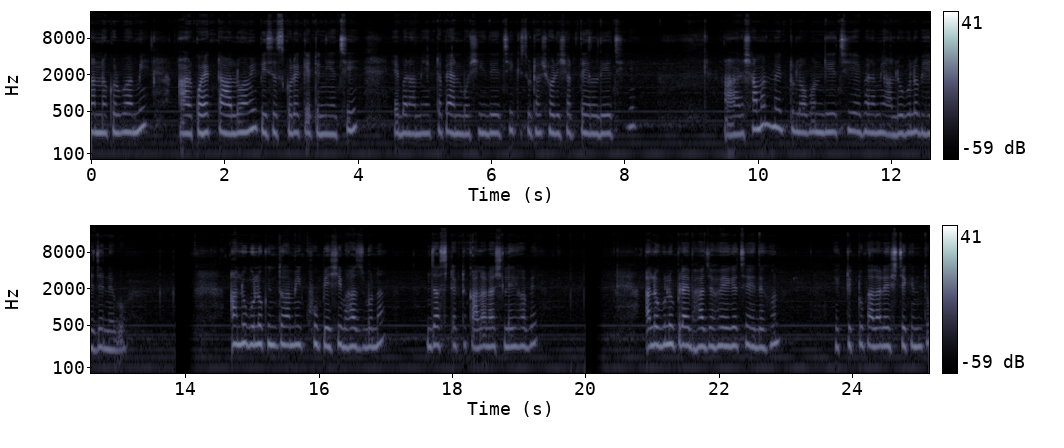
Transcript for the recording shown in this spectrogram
রান্না করব আমি, আর কয়েকটা আলু আমি পিসেস করে কেটে নিয়েছি। এবার আমি একটা প্যান বসিয়ে দিয়েছি, কিছুটা সরিষার তেল দিয়েছি, আর সামান্য একটু লবণ দিয়েছি। এবার আমি আলুগুলো ভেজে নেব। আলুগুলো কিন্তু আমি খুব বেশি ভাজবো না। জাস্ট একটা কালার আসলেই হবে। আলুগুলো প্রায় ভাজা হয়ে গেছে, এই দেখুন। একটু একটু কালার এসছে কিন্তু।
